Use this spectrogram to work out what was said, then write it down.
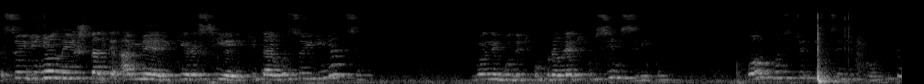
Соединенные Штати Америки, Росія і Китай воссоединяться, вони будуть управляти усім світом. Повністю і цілком. Да.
